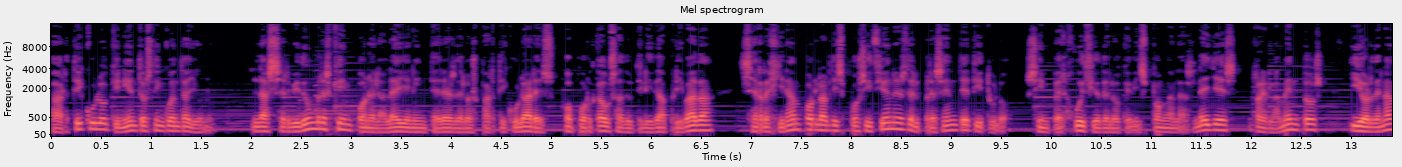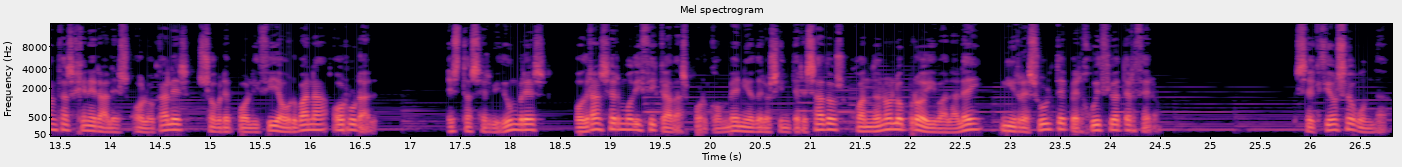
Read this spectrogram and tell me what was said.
Artículo 551. Las servidumbres que impone la ley en interés de los particulares o por causa de utilidad privada se regirán por las disposiciones del presente título, sin perjuicio de lo que dispongan las leyes, reglamentos y ordenanzas generales o locales sobre policía urbana o rural. Estas servidumbres podrán ser modificadas por convenio de los interesados cuando no lo prohíba la ley ni resulte perjuicio a tercero. Sección segunda.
